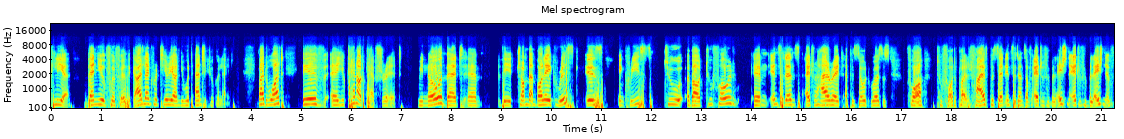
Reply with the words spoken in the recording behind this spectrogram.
clear, then you fulfill the guideline criteria and you would anticoagulate. But what if uh, you cannot capture it? We know that um, the thromboembolic risk is increased to about twofold um, incidence atrial high rate episode versus 4 to 4.5% incidence of atrial fibrillation. Atrial fibrillation, if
